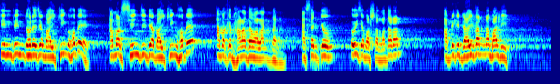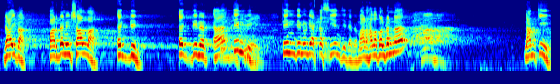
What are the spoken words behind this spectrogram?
তিন দিন ধরে যে মাইকিং হবে আমার সিএনজি দিয়ে বাইকিং হবে আমাকে ভাড়া দেওয়া লাগবে না। আছেন কেউ? ওই যে মার্শাল্লাহ দাঁড়ান। আপনি কি ড্রাইভার না মালিক? ড্রাইভার পারবেন ইনশাআল্লাহ? একদিন একদিনের হ্যাঁ তিন দিন। তিন দিন। উনি একটা সিএনজি দেবে। মার হাবা বলবেন না? নাম কি?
